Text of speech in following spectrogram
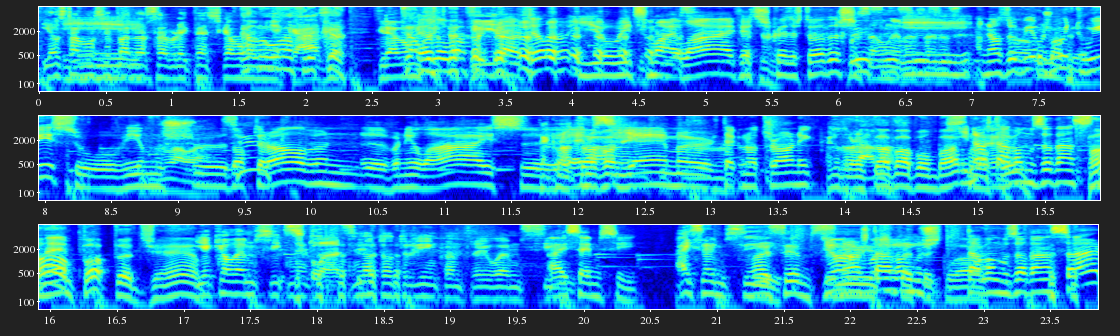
e eles estavam e- sempre a dançar breakdance, chegavam Hello, à minha Africa. casa, tiravam Hello Africa, e o It's My Life, estas coisas todas. E nós ouvíamos muito isso. Ouvíamos eh, Dr. Alban, eh, Vanilla Ice, eh. MC Hammer, Technotronic. Estava a bombar. E nós é? estávamos a snap. Pump up the jam. E aquele MC que outro dia encontrei o MC. Ice MC. Ice MC. Ice MC. E nós estávamos, estávamos a dançar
